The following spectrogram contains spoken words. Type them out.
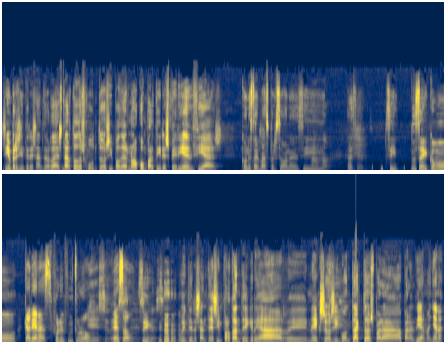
Siempre es interesante, ¿verdad? Estar todos juntos y poder ¿no? compartir experiencias. Conocer más personas y Ajá. hacer... Sí, no sé, como cadenas por el futuro. Eso, es, ¿Eso? eso sí. Es. Muy interesante, es importante crear eh, nexos sí. y contactos para, para, el día de mañana.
